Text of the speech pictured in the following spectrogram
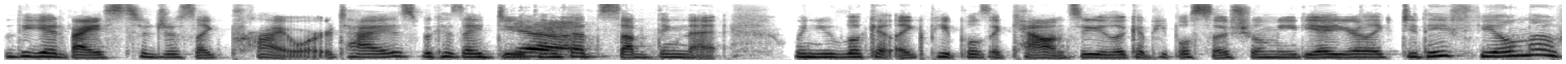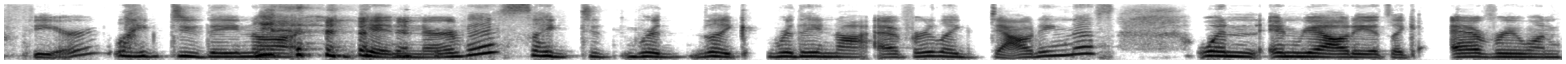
the advice to just like prioritize because I do Yeah. think that's something that when you look at like people's accounts or you look at people's social media, you're like, do they feel no fear? Like, do they not get nervous? Like, did, were like were they not ever like doubting this? When in reality, it's like everyone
